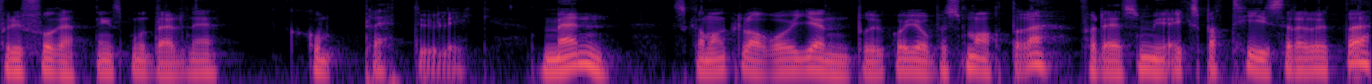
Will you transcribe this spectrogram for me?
Fordi forretningsmodellen er komplett ulik. Men skal man klare å gjenbruke og jobbe smartere, for det er så mye ekspertise der ute,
